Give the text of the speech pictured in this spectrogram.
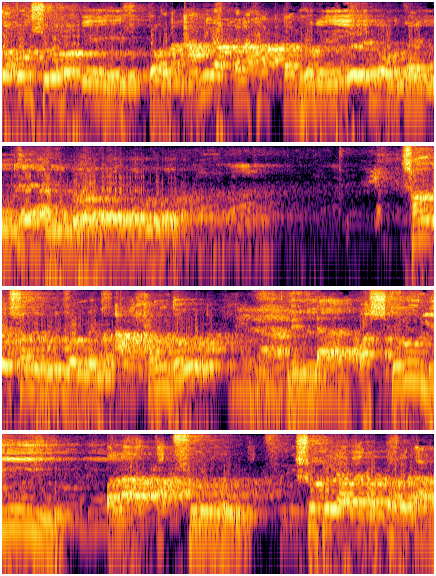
যখন শুরু হবে, তখন আমি হাতটা ধরে উঠে সঙ্গে সঙ্গে বুড়ি বললেন, আলহামদুলিল্লাহ অস্কুরুলি আদায় করতে হবে কার?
